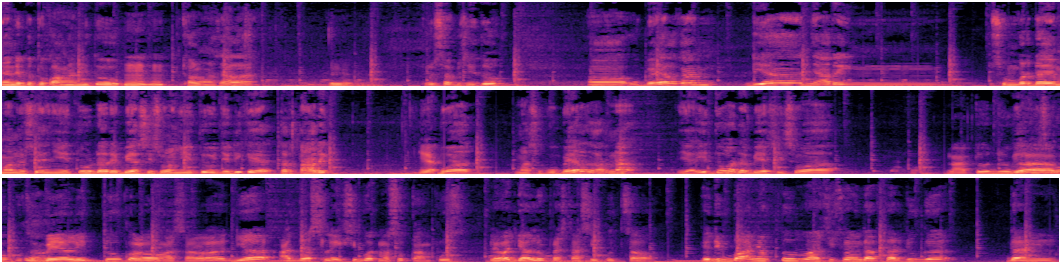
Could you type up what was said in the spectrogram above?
yang di petukangan itu Hmm, hmm. kalau nggak salah bener terus habis itu eh, UBL kan dia nyaring sumber daya manusianya itu dari beasiswanya itu jadi kayak tertarik Ya. buat masuk UBL karena ya itu ada beasiswa Nah itu juga. UBL itu kalau nggak salah dia ada seleksi buat masuk kampus lewat jalur prestasi futsal. Jadi banyak tuh mahasiswa yang daftar juga dan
